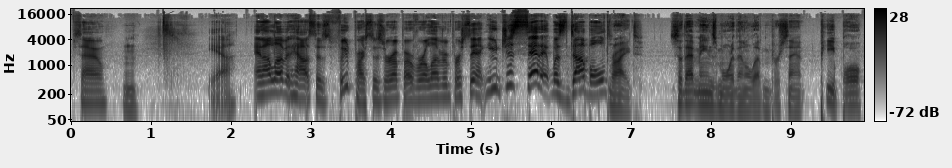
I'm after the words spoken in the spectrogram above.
So, Hmm. yeah, and I love it how it says food prices are up over eleven percent. You just said it was doubled. Right. So that means more than 11%. People,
